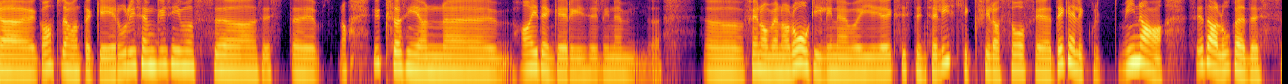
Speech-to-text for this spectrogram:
äh, kahtlemata keerulisem küsimus, äh, sest noh, üks asi on Heideggeri selline fenomenoloogiline või eksistentsialistlik filosoofia ja tegelikult mina seda lugedes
